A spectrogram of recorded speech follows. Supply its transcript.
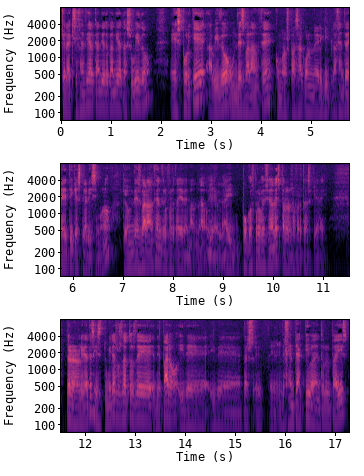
que la exigencia del candidato o candidata ha subido es porque ha habido un desbalance, como nos pasa con la gente de ETI, que es clarísimo, ¿no? que hay un desbalance entre oferta y demanda. Oye, hay pocos profesionales para las ofertas que hay. Pero la realidad es que si tú miras los datos de, paro y, de, de, gente activa dentro del país,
